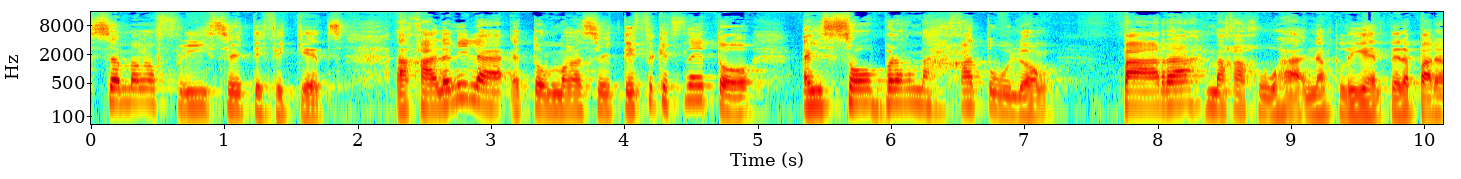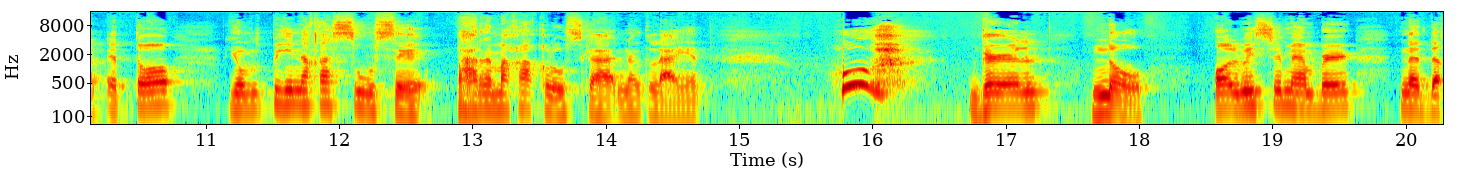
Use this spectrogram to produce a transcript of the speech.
sa mga free certificates. Akala nila itong mga certificates na ito ay sobrang makakatulong para makakuha ng kliyente na parang ito yung pinakasusi para makaklose ka ng client. Whew! Girl, No. Always remember na the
